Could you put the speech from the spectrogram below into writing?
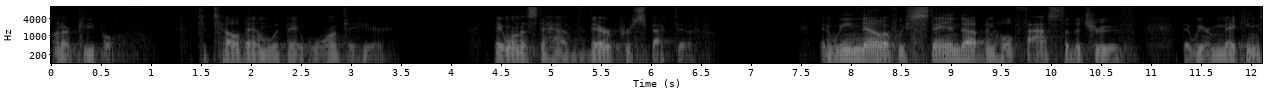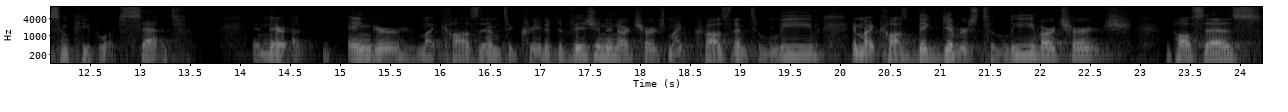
on our people to tell them what they want to hear. They want us to have their perspective. And we know if we stand up and hold fast to the truth, that we are making some people upset, and their uh, anger might cause them to create a division in our church, might cause them to leave, it might cause big givers to leave our church. And Paul says,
